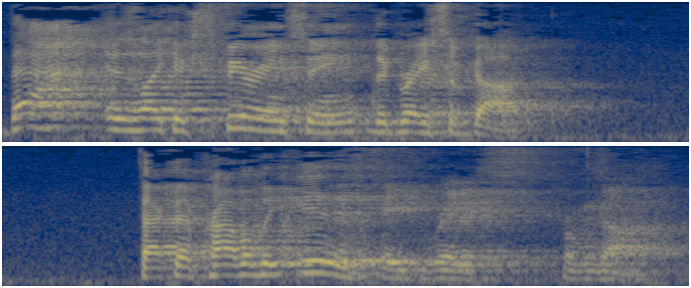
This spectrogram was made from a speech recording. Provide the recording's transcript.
that is like experiencing the grace of God. In fact, that probably is a grace from God.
